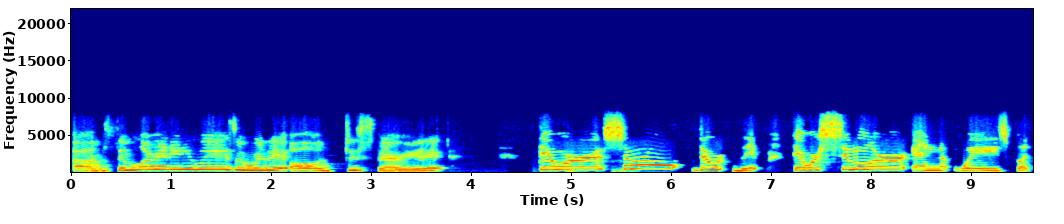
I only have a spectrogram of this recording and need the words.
um, similar in any ways, or were they all disparate? They were similar. They were they were similar in ways, but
